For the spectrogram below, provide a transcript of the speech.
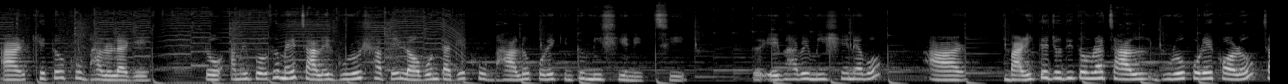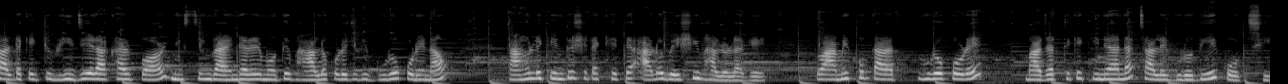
আর খেতেও খুব ভালো লাগে। তো আমি প্রথমে চালের গুঁড়োর সাথে লবণটাকে খুব ভালো করে কিন্তু মিশিয়ে নিচ্ছি। তো এইভাবে মিশিয়ে নেব। আর বাড়িতে যদি তোমরা চাল গুঁড়ো করে করো, চালটাকে একটু ভিজিয়ে রাখার পর মিক্সিং গ্রাইন্ডারের মধ্যে ভালো করে যদি গুঁড়ো করে নাও, তাহলে কিন্তু সেটা খেতে আরও বেশি ভালো লাগে। তো আমি খুব তাড়াহুড়ো করে বাজার থেকে কিনে আনা চালের গুঁড়ো দিয়ে করছি।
